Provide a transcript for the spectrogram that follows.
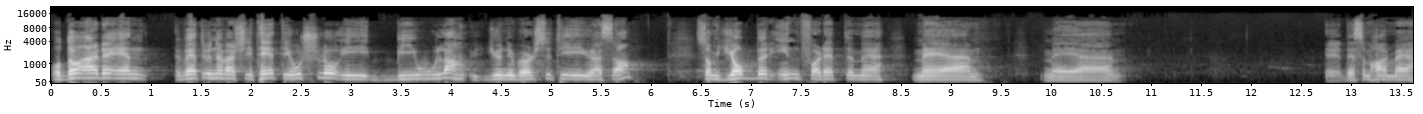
Og da er det en ved et universitet i Oslo, i Biola University i USA, som jobber innenfor dette med, med, med eh, Det som har med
